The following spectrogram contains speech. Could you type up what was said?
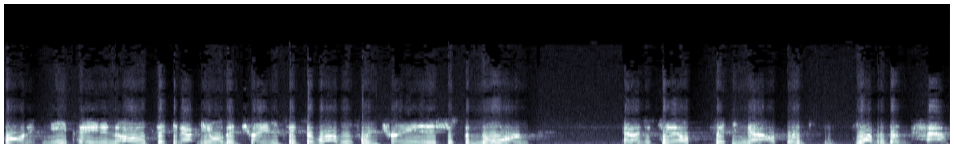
chronic knee pain and oh, taking out, you know, they train, you take several hours before you train, and it's just the norm. And I just can't help thinking now, it's like, yeah, but it doesn't have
